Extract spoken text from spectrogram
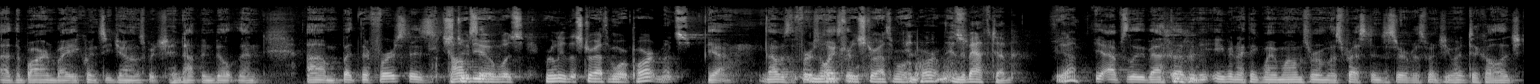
uh, the barn by Quincy Jones, which had not been built then. Um, but their first is Tom studio said, was really the Strathmore Apartments. Yeah, that was the first North place. Strathmore and, Apartments and the bathtub. Yeah, yeah, absolutely. Bathtub, and even I think my mom's room was pressed into service when she went to college.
